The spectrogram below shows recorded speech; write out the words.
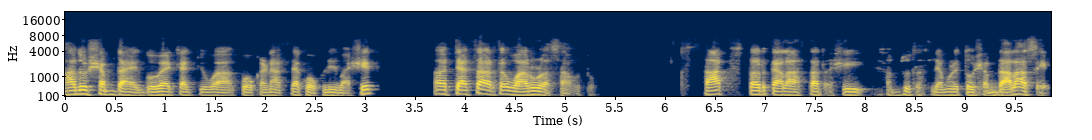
हा जो शब्द आहे गोव्याच्या किंवा कोकणातल्या कोकणी भाषेत त्याचा अर्थ वारुळ असा होतो. सात स्तर त्याला असतात अशी समजूत असल्यामुळे तो शब्द आला असेल.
